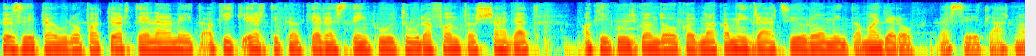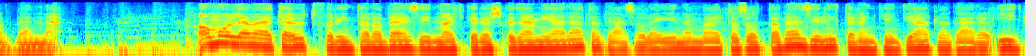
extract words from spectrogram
Közép-Európa történelmét, akik értik a keresztény kultúra fontosságát, akik úgy gondolkodnak a migrációról, mint a magyarok, veszélyt látnak benne. A MOL emelte 5 forinttal a benzin nagykereskedelmi árát, a gázolajé nem változott. A benzin literenkénti átlagára így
